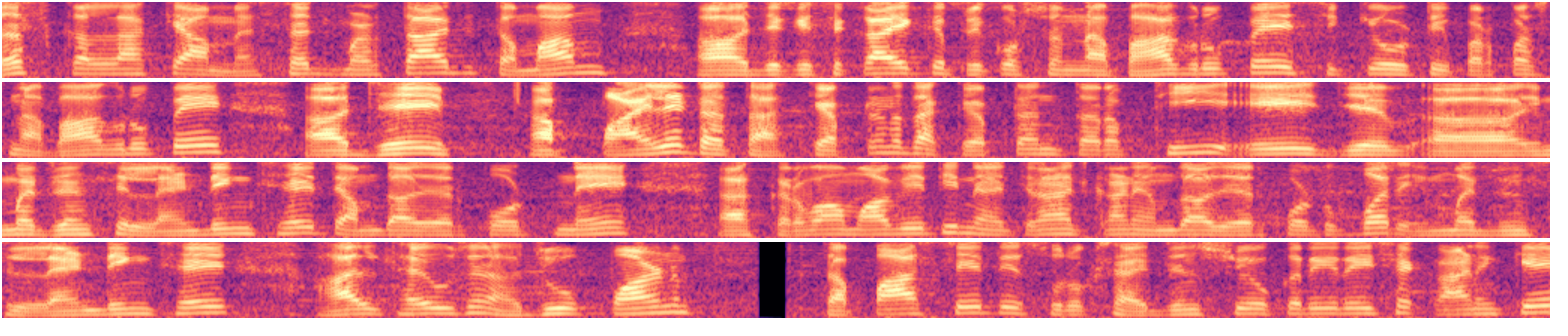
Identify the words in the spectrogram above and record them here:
દસ કલાકે આ મેસેજ મળતા જ તમામ જે કહી શકાય કે પ્રિકોશનના ભાગરૂપે, સિક્યોરિટી પર્પસના ભાગરૂપે જે પાયલટ હતા, કેપ્ટન હતા. કેપ્ટન તરફથી એ જે ઇમરજન્સી લેન્ડિંગ છે તે અમદાવાદ એરપોર્ટને કરવામાં આવી હતી ને તેના જ કારણે અમદાવાદ એરપોર્ટ ઉપર ઇમરજન્સી લેન્ડિંગ છે. હાલ થયું છે ને હજુ પણ તપાસ છે તે સુરક્ષા એજન્સીઓ કરી રહી છે. કારણ કે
